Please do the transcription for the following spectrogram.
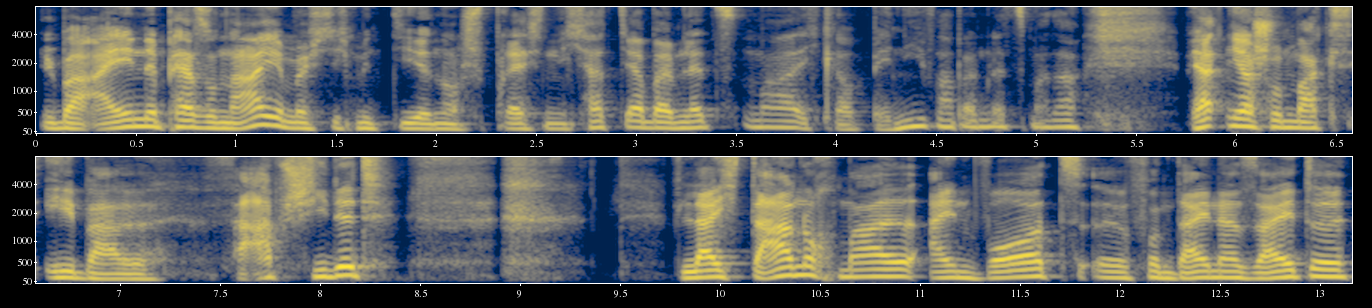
über eine Personalie möchte ich mit dir noch sprechen. Ich hatte ja beim letzten Mal, ich glaube, Benny war beim letzten Mal da. Wir hatten ja schon Max Eberl verabschiedet. Vielleicht da noch mal ein Wort äh, von deiner Seite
